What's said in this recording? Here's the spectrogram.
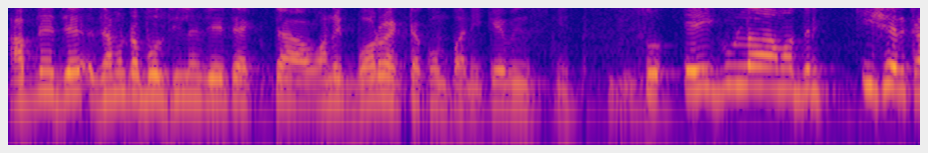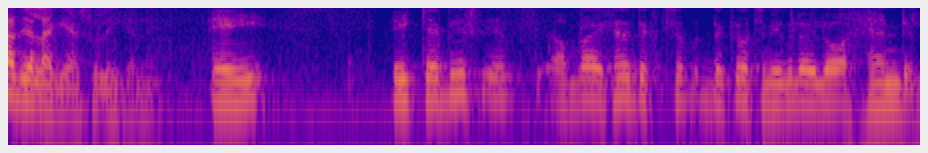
আপনি যে যেমনটা বলছিলেন যে এটা একটা অনেক বড় একটা কোম্পানি কেভিন স্মিথ সো এইগুলা আমাদের কিসের কাজে লাগে আসলে এখানে? এই এই ক্যাবিনেট আমরা এখানে দেখতে দেখতে পাচ্ছেন এগুলো হলো হ্যান্ডেল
